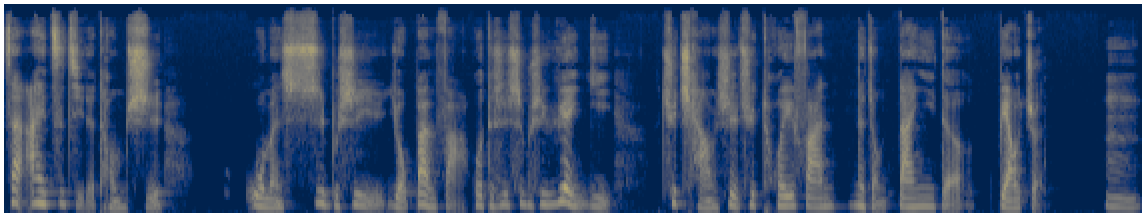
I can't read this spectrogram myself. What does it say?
在爱自己的同时，我们是不是有办法，或者是是不是愿意去尝试去推翻那种单一的标准？嗯，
